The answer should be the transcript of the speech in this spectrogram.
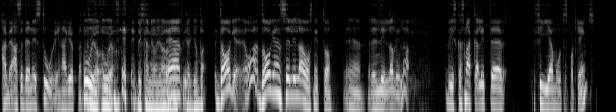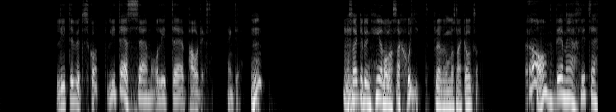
Alltså den är stor i den här gruppen. Oh ja, oh ja. Det kan jag göra med Eh, är gubbar. Dag, ja, dagens lilla avsnitt då. Eh, eller lilla lilla. Vi ska snacka lite FIA Motorsport Games. Lite utskott, lite SM och lite powerdrift. Tänkte jag. Mm. Mm. Och säkert en hel Och- massa skit. Tror jag vi kommer att snacka också. Ja, det är med lite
